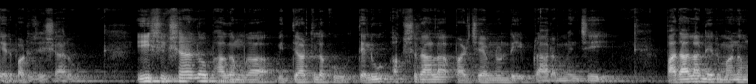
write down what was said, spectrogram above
ఏర్పాటు చేశారు. ఈ శిక్షణలో భాగంగా విద్యార్థులకు తెలుగు అక్షరాల పరిచయం నుండి ప్రారంభించి పదాల నిర్మాణం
